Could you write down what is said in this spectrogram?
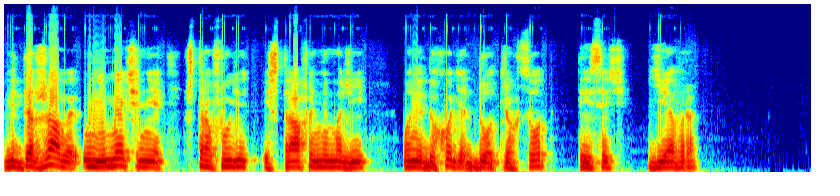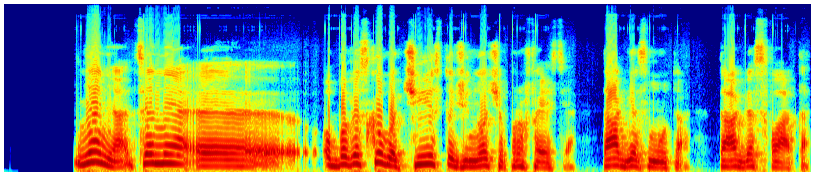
від держави у Німеччині штрафують і штрафи немалі. Вони доходять до 300 тисяч євро. Няня це не е, обов'язково чисто жіноча професія. Тагесмута, тагесфата.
